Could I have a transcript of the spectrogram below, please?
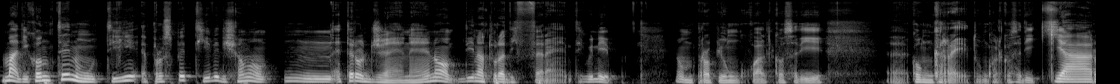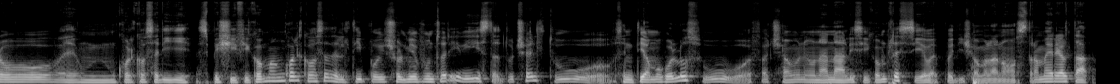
ma di contenuti e prospettive, diciamo, mh, mm, eterogenee, no? Di natura differenti, quindi non proprio un qualcosa di eh, concreto, un qualcosa di chiaro, un qualcosa di specifico, ma un qualcosa del tipo io ho il mio punto di vista, tu c'hai il tuo, sentiamo quello suo e facciamone un'analisi complessiva e poi diciamo la nostra, ma in realtà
